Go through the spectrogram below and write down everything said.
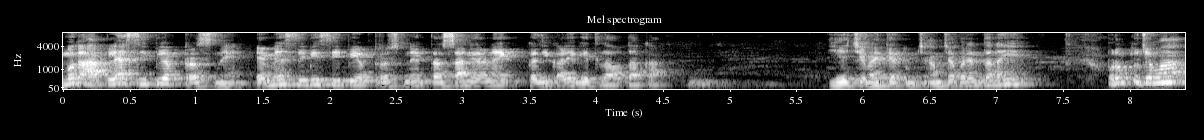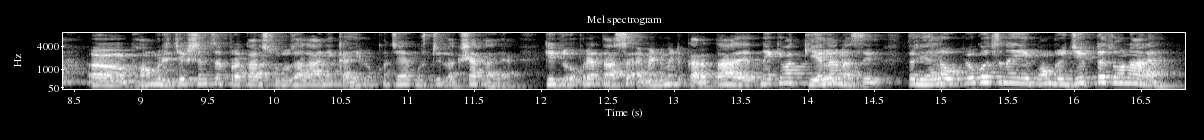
मग आपल्या सी पी एफ ट्रस्टने M S C B C P F ट्रस्टने तसा निर्णय कधी काळी घेतला होता का? याची माहिती तुमच्या आमच्यापर्यंत नाही आहे परंतु जेव्हा फॉर्म रिजेक्शनचा प्रकार सुरू झाला आणि काही लोकांच्या या गोष्टी लक्षात आल्या की जोपर्यंत असं अमेंडमेंट करता येत नाही किंवा केलं नसेल तर ह्याला उपयोगच नाही आहे फॉर्म रिजेक्टच होणार आहे.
